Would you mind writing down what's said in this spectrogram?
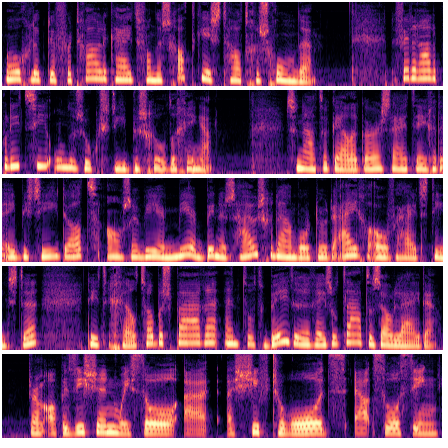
mogelijk de vertrouwelijkheid van de schatkist had geschonden. De federale politie onderzoekt die beschuldigingen. Senator Gallagher zei tegen de ABC dat als er weer meer binnenshuis gedaan wordt door de eigen overheidsdiensten, dit geld zou besparen en tot betere resultaten zou leiden. From opposition, we saw a, a shift towards outsourcing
